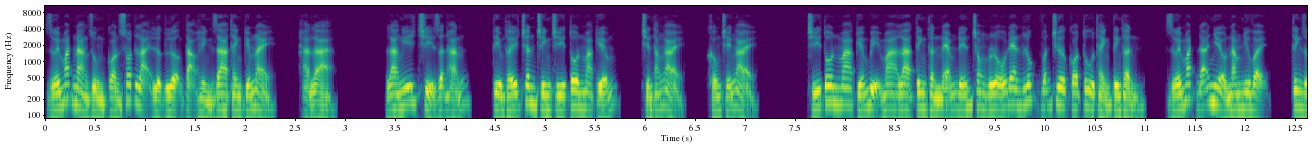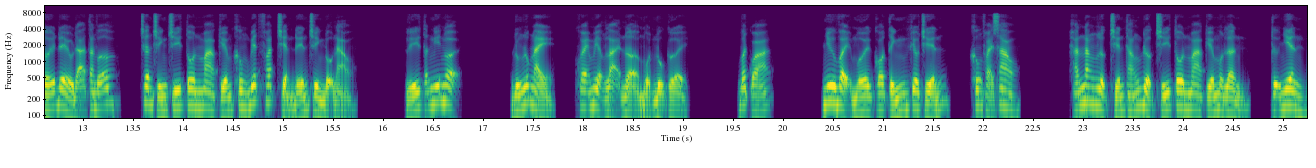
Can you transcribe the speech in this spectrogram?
dưới mắt nàng dùng còn sót lại lực lượng tạo hình ra thanh kiếm này, hẳn là là nghĩ chỉ dẫn hắn, tìm thấy chân chính trí tôn ma kiếm, chiến thắng ngài, khống chế ngài. Trí tôn ma kiếm bị ma la tinh thần ném đến trong lỗ đen lúc vẫn chưa có tu thành tinh thần dưới mắt đã nhiều năm như vậy, tinh giới đều đã tan vỡ, chân chính trí tôn ma kiếm không biết phát triển đến trình độ nào. Lý tẫn nghĩ ngợi. Đúng lúc này, khoe miệng lại nở một nụ cười. Bất quá, như vậy mới có tính khiêu chiến, không phải sao? Hắn năng lực chiến thắng được trí tôn ma kiếm một lần, tự nhiên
